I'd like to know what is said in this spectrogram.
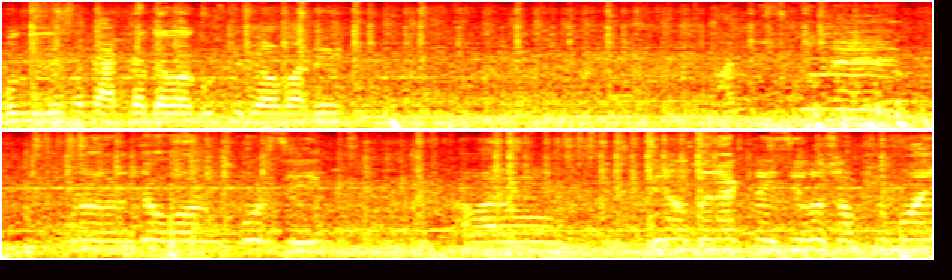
বন্ধুদের সাথে আড্ডা দেওয়া ঘুরতে যাওয়া বাদে? আমি স্কুলে যখন পড়ছি আমারও বিনোদন একটাই ছিল সবসময়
